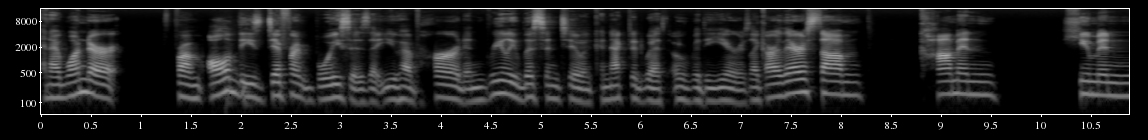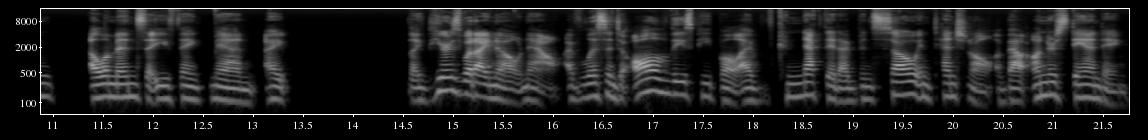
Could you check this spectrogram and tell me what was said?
And I wonder from all of these different voices that you have heard and really listened to and connected with over the years, like are there some common human elements that you think, man, I like here's what I know now. I've listened to all of these people. I've connected. I've been so intentional about understanding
